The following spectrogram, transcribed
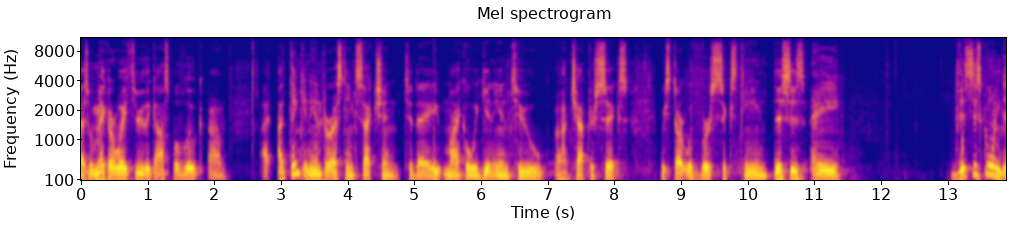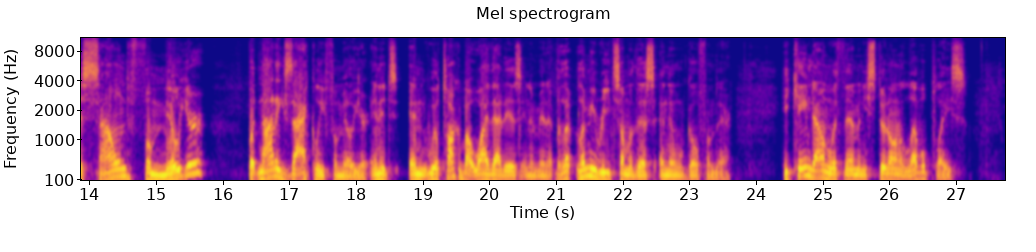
as we make our way through the Gospel of Luke, um, I, I, think an interesting section today, Michael, we get into uh, chapter six. We start with verse 16. This is a this is going to sound familiar, but not exactly familiar. And it's and we'll talk about why that is in a minute. But let, let me read some of this and then we'll go from there. He came down with them and he stood on a level place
